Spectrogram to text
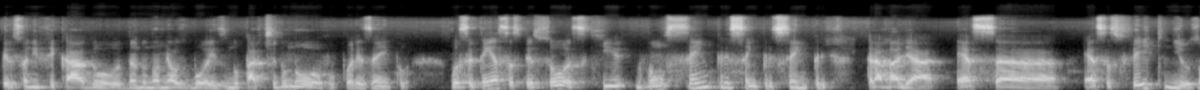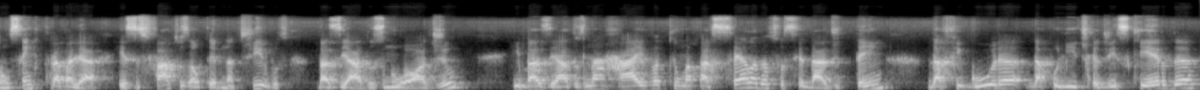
personificado, dando nome aos bois, no Partido Novo, por exemplo. Você tem essas pessoas que vão sempre, sempre, sempre trabalhar essa essas fake news vão sempre trabalhar esses fatos alternativos baseados no ódio e baseados na raiva que uma parcela da sociedade tem da figura da política de esquerda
